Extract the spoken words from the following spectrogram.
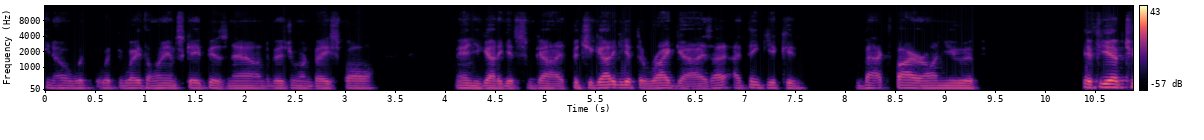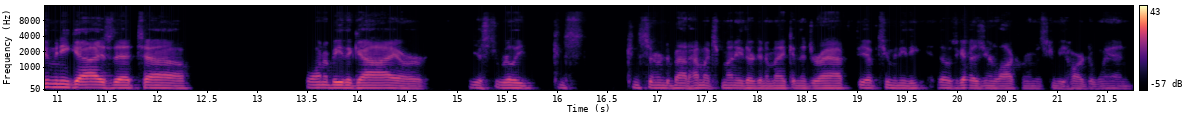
you know with with the way the landscape is now in Division One baseball man, you got to get some guys, but you got to get the right guys. I, I think you could backfire on you if if you have too many guys that uh, want to be the guy or just really con- concerned about how much money they're going to make in the draft. If you have too many of those guys in your locker room, it's going to be hard to win.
